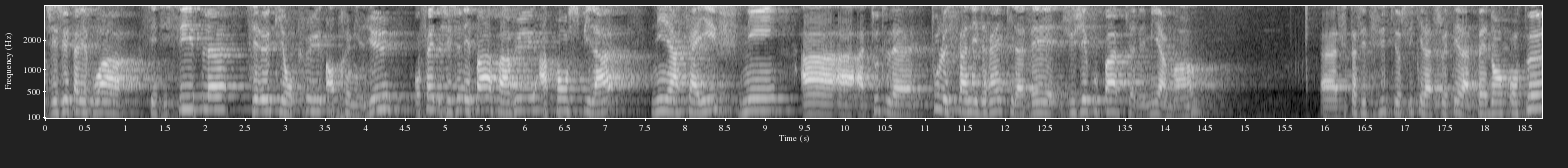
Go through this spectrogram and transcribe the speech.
Jésus est allé voir ses disciples, c'est eux qui ont cru en premier lieu. Au fait, Jésus n'est pas apparu à Ponce Pilate, ni à Caïphe, ni à, tout, le, tout Sanhédrin qu'il avait jugé coupable, qu'il avait mis à mort. Euh, c'est à ses disciples aussi qu'il a souhaité la paix. Donc on peut,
